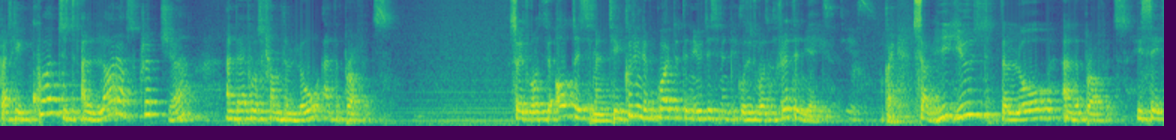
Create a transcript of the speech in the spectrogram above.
But he quoted a lot of scripture, and that was from the law and the prophets. So it was the Old Testament. He couldn't have quoted the New Testament because it wasn't written yet. Yes. Okay, so he used the law and the prophets. He said,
